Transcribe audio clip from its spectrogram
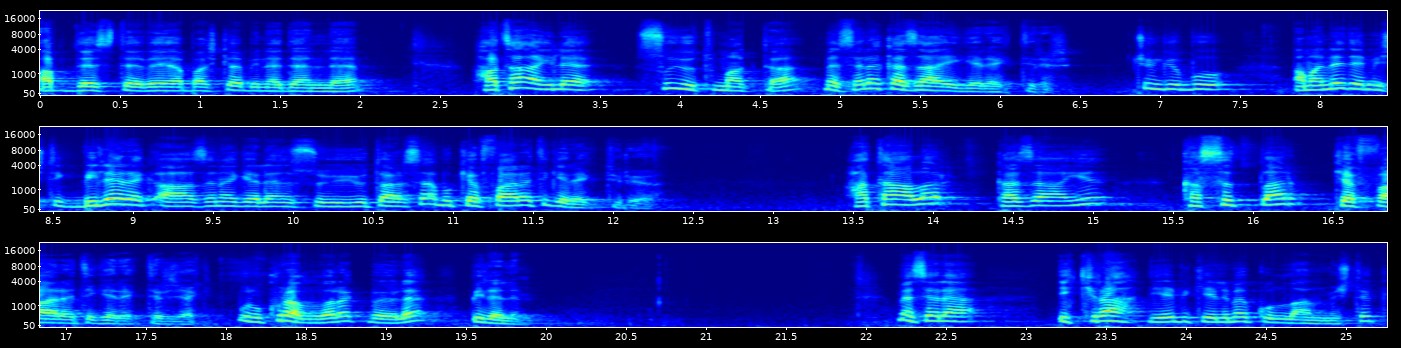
abdeste veya başka bir nedenle hata ile su yutmak da mesela kazayı gerektirir. Çünkü bu ama ne demiştik bilerek ağzına gelen suyu yutarsa bu kefareti gerektiriyor. Hatalar kazayı, kasıtlar kefareti gerektirecek. Bunu kural olarak böyle bilelim. Mesela ikrah diye bir kelime kullanmıştık.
